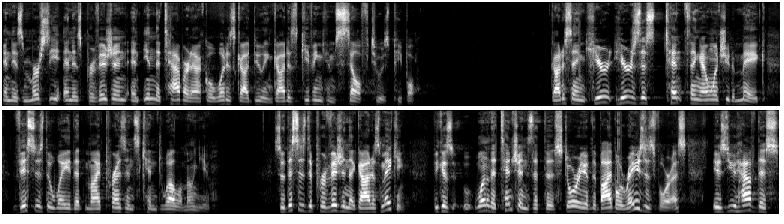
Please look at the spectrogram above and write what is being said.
and His mercy and His provision. And in the tabernacle, what is God doing? God is giving Himself to His people. God is saying, Here, Here's this tent thing I want you to make. This is the way that my presence can dwell among you. So, this is the provision that God is making. Because one of the tensions that the story of the Bible raises for us is you have this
